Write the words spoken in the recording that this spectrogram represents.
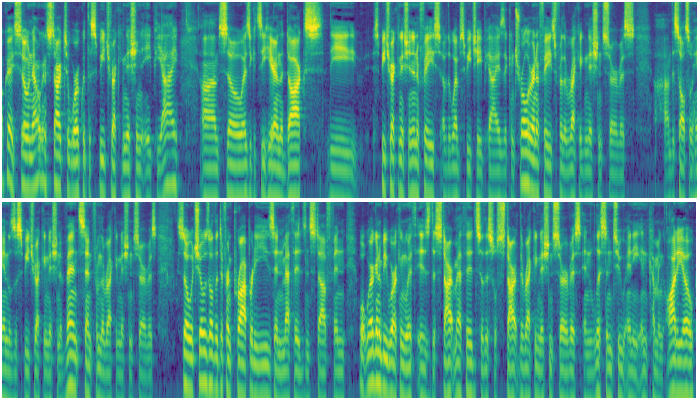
Okay, so now we're going to start to work with the speech recognition API. Um, so as you can see here in the docs, the speech recognition interface of the web speech API is the controller interface for the recognition service. Uh, this also handles the speech recognition event sent from the recognition service. So it shows all the different properties and methods and stuff. And what we're going to be working with is the start method. So this will start the recognition service and listen to any incoming audio.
